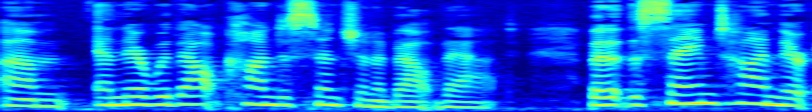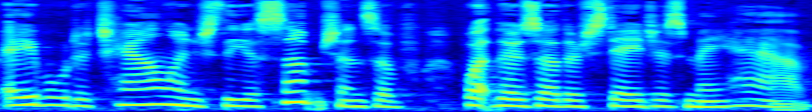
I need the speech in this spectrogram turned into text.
um, and they're without condescension about that But at the same time, they're able to challenge the assumptions of what those other stages may have.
